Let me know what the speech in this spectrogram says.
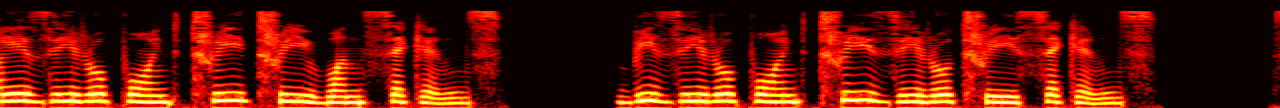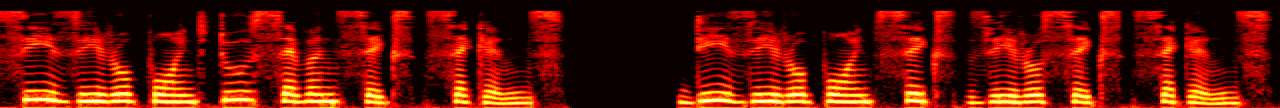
A 0.331 seconds. B 0.303 seconds. C 0.276 seconds. D 0.606 seconds.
